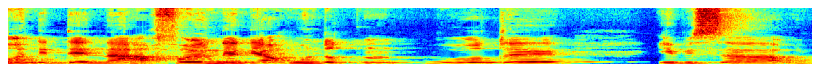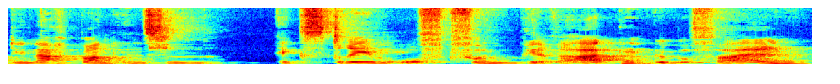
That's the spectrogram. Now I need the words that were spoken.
und in den nachfolgenden Jahrhunderten wurde Ibiza und die Nachbarninseln extrem oft von Piraten überfallen.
